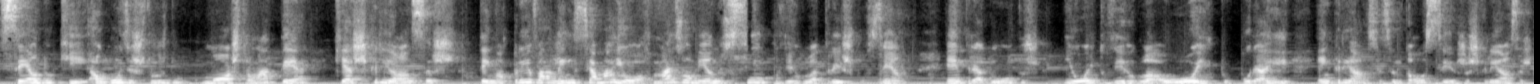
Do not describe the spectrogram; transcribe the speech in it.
Sendo que alguns estudos mostram até que as crianças tem uma prevalência maior, mais ou menos 5,3% entre adultos e 8,8% por aí em crianças. Então, ou seja, as crianças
